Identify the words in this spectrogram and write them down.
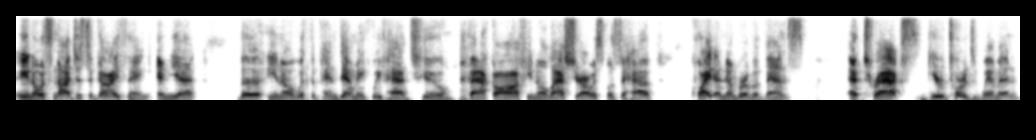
You know it's not just a guy thing. And yet the you know with the pandemic we've had to back off. You know last year i was supposed to have quite a number of events at tracks geared towards women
